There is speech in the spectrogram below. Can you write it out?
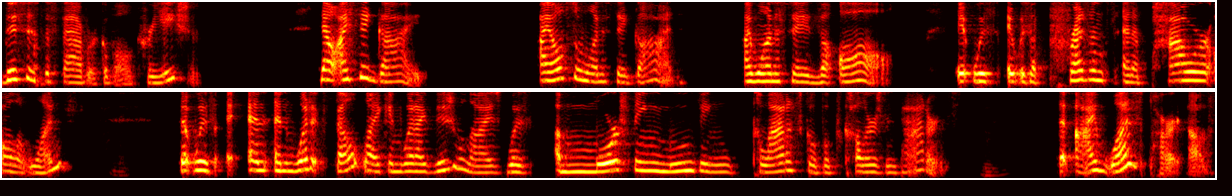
this is the fabric of all creation. Now I say guide. I also want to say God. I want to say the all. It was, it was a presence and a power all at once that was, and, and what it felt like and what I visualized was a morphing, moving kaleidoscope of colors and patterns mm-hmm. that I was part of.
